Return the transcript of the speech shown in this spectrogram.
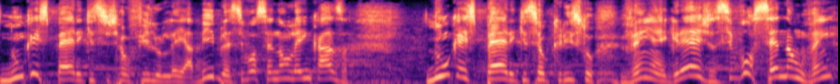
Nunca espere que seu filho leia a Bíblia se você não lê em casa. Nunca espere que seu Cristo venha à igreja se você não vem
